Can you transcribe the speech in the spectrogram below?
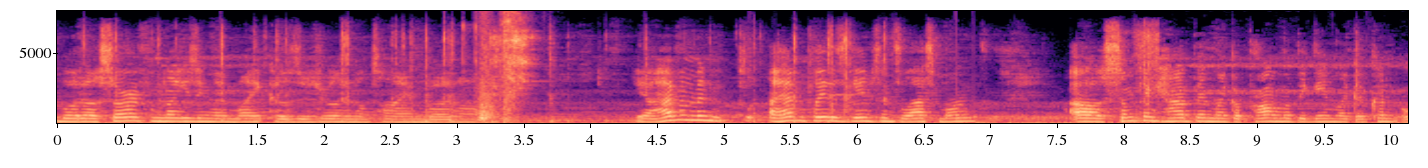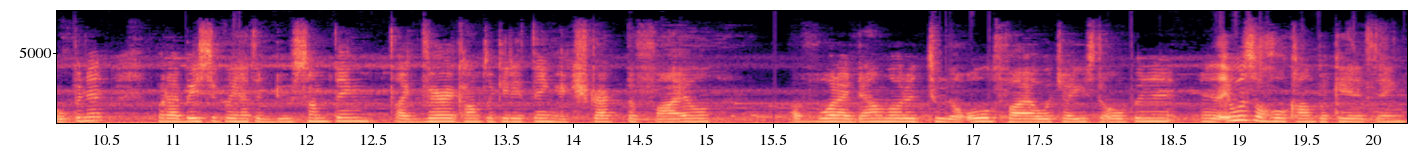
but uh, sorry if I'm not using my mic because there's really no time. But um, yeah, I haven't been I haven't played this game since last month. Uh, something happened, like a problem with the game, like I couldn't open it, but I basically had to do something, like very complicated thing, extract the file of what I downloaded to the old file, which I used to open it. And it was a whole complicated thing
